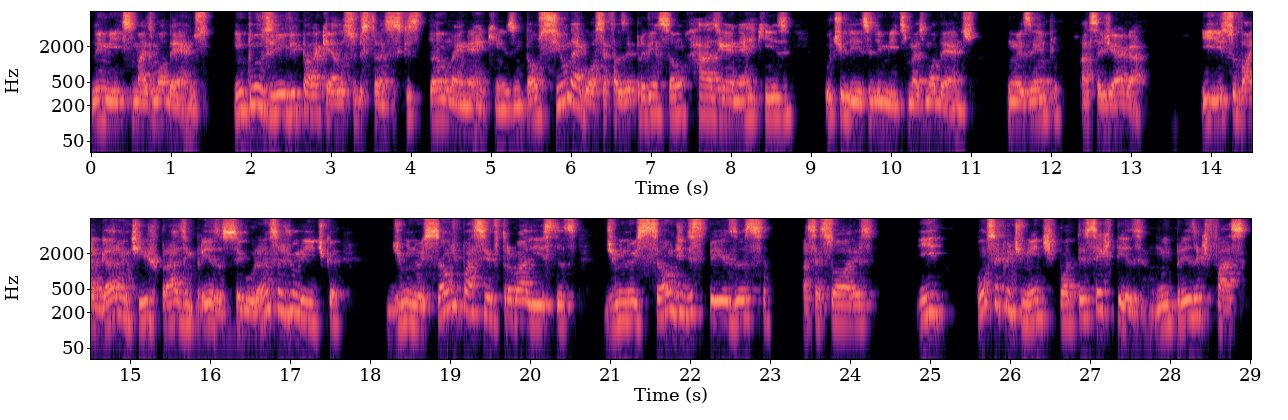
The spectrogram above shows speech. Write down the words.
limites mais modernos, inclusive para aquelas substâncias que estão na NR15. Então, se o negócio é fazer prevenção, rasgue a NR15, utilize limites mais modernos. Um exemplo, a CGH. E isso vai garantir para as empresas segurança jurídica, diminuição de passivos trabalhistas, diminuição de despesas acessórias e, consequentemente, pode ter certeza, uma empresa que faz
